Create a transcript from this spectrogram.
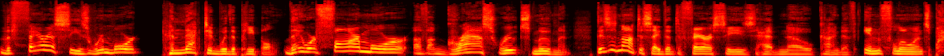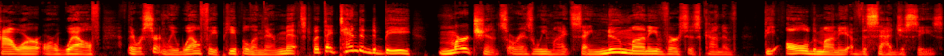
The Pharisees were more connected with the people. They were far more of a grassroots movement. This is not to say that the Pharisees had no kind of influence, power, or wealth. There were certainly wealthy people in their midst, but they tended to be merchants, or as we might say, new money versus kind of the old money of the Sadducees.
